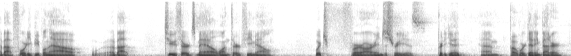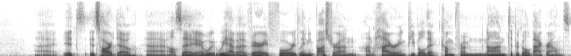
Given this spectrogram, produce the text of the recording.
about 40 people now, about two thirds male, one third female, which for our industry is pretty good, um, but we're getting better. Uh, it's it's hard though. Uh, I'll say we, we, have a very forward-leaning posture on on hiring people that come from non-typical backgrounds,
